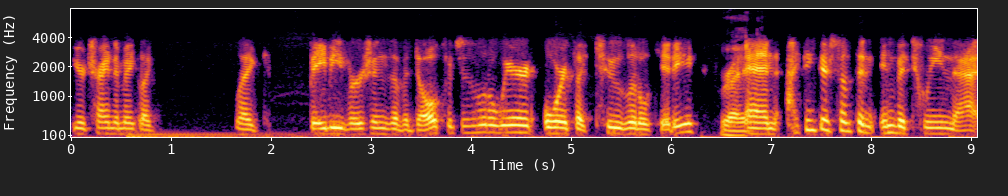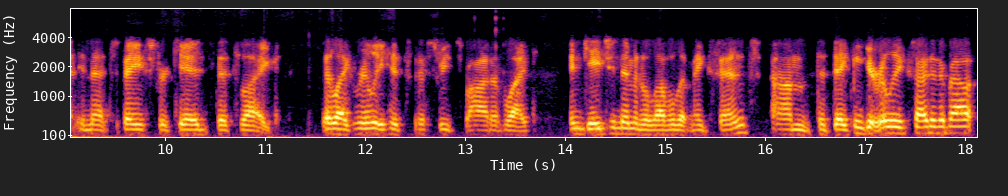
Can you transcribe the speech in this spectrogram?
you're trying to make like like baby versions of adults, which is a little weird, or it's like too little kitty. Right. And I think there's something in between that in that space for kids that's like that like really hits the sweet spot of like engaging them at a level that makes sense um, that they can get really excited about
